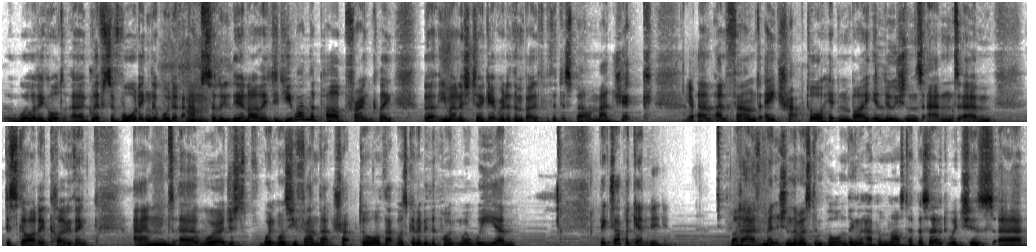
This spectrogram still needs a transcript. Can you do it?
what were they called? Uh, glyphs of warding that would have absolutely annihilated you and the pub, frankly, but you managed to get rid of them both with a dispel magic, um, and found a trapdoor hidden by illusions and um, discarded clothing. And uh, were just once you found that trapdoor, that was going to be the point where we um, picked up again. But I've mentioned the most important thing that happened last episode, which is uh,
